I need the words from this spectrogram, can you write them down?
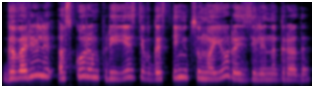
Говорили о скором приезде в гостиницу майора из Зеленограда.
